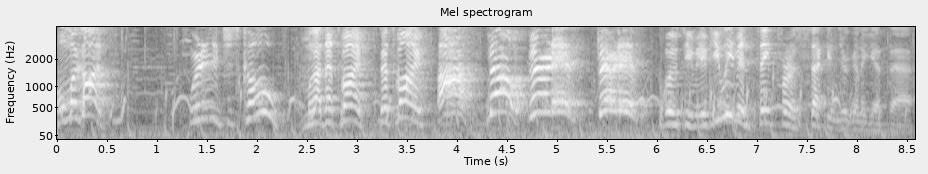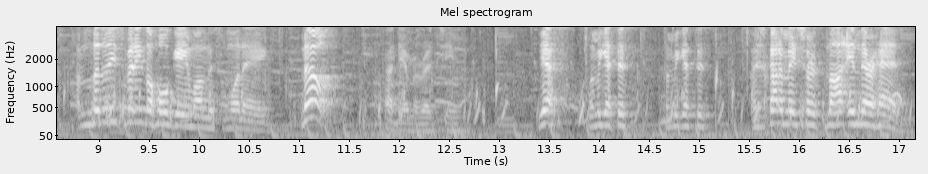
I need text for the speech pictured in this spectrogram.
Oh my god. Where did it just go? Oh my god, that's mine. That's mine. Ah, no, there it is. There it is. Blue team, if you even think for a second, you're gonna get that. I'm literally spending the whole game on this one egg. No. God damn it, red team. Yes, let me get this. Let me get this. I just gotta make sure it's not in their head.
